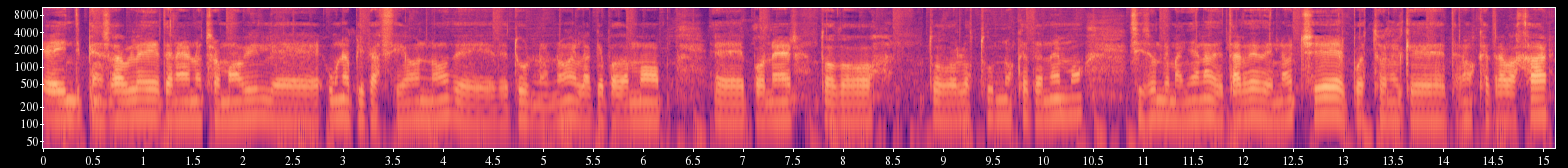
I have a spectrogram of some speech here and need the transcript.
es indispensable tener en nuestro móvil eh, una aplicación ¿no? de, turnos ¿no? en la que podamos eh, poner todos todos los turnos que tenemos, si son de mañana, de tarde, de noche, el puesto en el que tenemos que trabajar,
